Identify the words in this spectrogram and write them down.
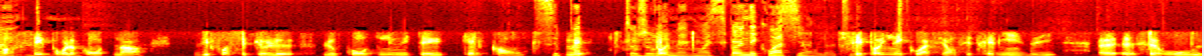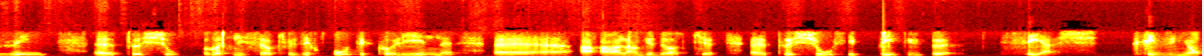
forcé pour le contenant, des fois, c'est que le, le contenu était quelconque. C'est pas toujours le même. c'est pas une équation. C'est pas une équation, c'est très bien dit. Euh, euh, ce rosé euh, peu chaud. Retenez ça, qui veut dire haute colline en, languedoc. peu chaud, c'est P-U-E-C-H. Trédignon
